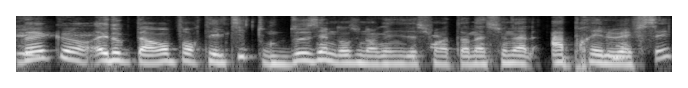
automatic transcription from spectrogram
D'accord. Et donc, tu as remporté le titre, ton deuxième dans une organisation internationale après le FC.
